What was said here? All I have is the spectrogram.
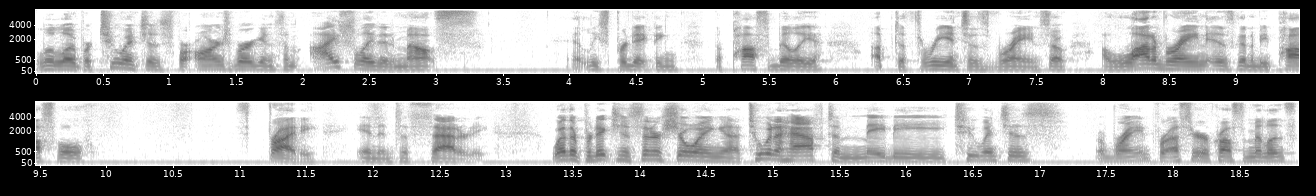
a little over two inches for Orangeburg, and some isolated amounts, at least predicting the possibility up to three inches of rain. So a lot of rain is going to be possible Friday and into Saturday. Weather Prediction Center showing uh, two and a half to maybe two inches of rain for us here across the Midlands.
